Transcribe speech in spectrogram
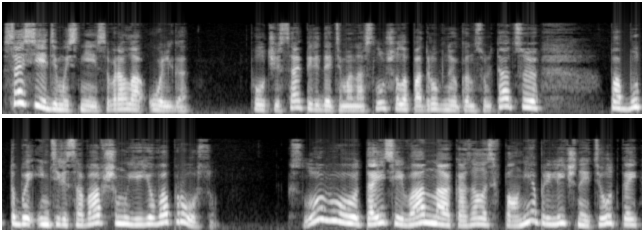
Соседи мы с ней, соврала Ольга. Полчаса перед этим она слушала подробную консультацию по будто бы интересовавшему ее вопросу. К слову, Таисия Ивановна оказалась вполне приличной теткой,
